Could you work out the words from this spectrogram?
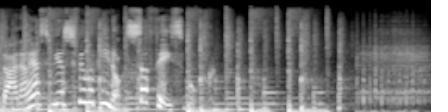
sundan ang SBS Filipino sa Facebook.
